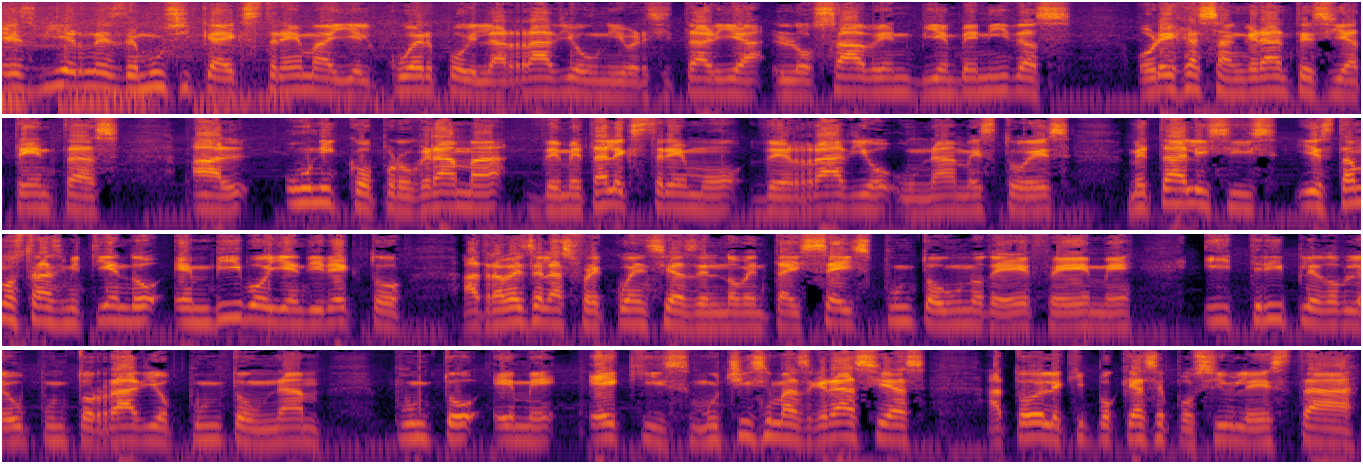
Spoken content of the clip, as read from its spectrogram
Es viernes de música extrema y el cuerpo y la radio universitaria lo saben. Bienvenidas, orejas sangrantes y atentas al único programa de metal extremo de Radio UNAM. Esto es Metálisis y estamos transmitiendo en vivo y en directo a través de las frecuencias del 96.1 de FM y www.radio.unam.mx. Muchísimas gracias a todo el equipo que hace posible esta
